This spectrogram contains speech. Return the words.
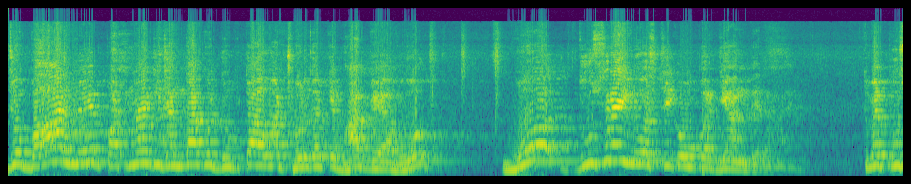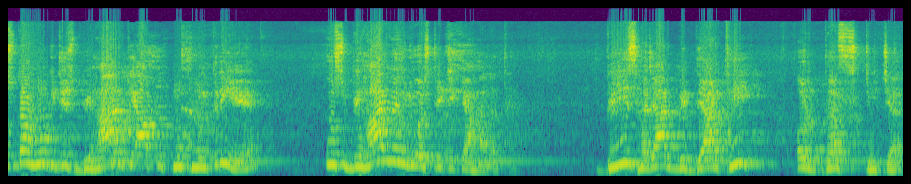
जो बाढ़ में पटना की जनता को डूबता हुआ छोड़ करके भाग गया हो, वो दूसरे यूनिवर्सिटी को ऊपर ज्ञान दे रहा है। तो मैं पूछता हूँ कि जिस बिहार के आप उप मुख्यमंत्री हैं, उस बिहार में यूनिवर्सिटी की क्या हालत है? बीस हज़ार विद्यार्थी और दस टीचर।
